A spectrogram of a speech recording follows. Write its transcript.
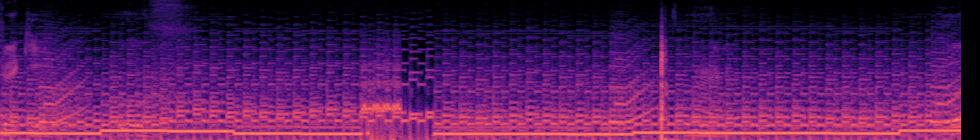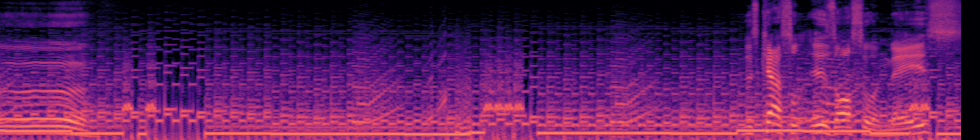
tricky. Castle is also a maze.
